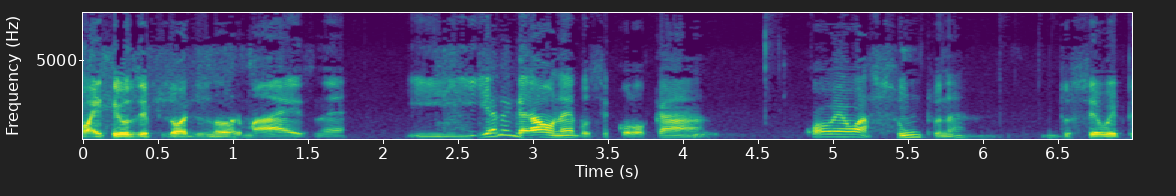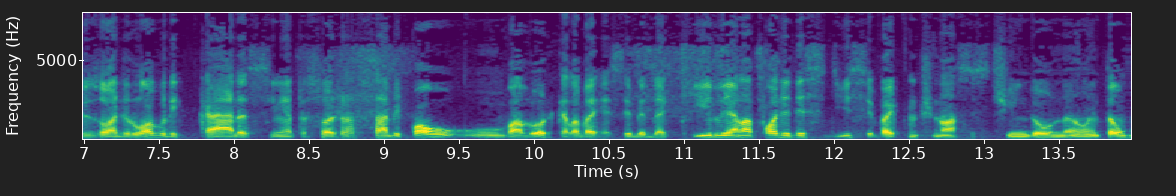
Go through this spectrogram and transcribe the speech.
vai ter os episódios normais, né? E é legal, né? Você colocar qual é o assunto, né? Do seu episódio logo de cara, assim, a pessoa já sabe qual o valor que ela vai receber daquilo e ela pode decidir se vai continuar assistindo ou não. Então,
